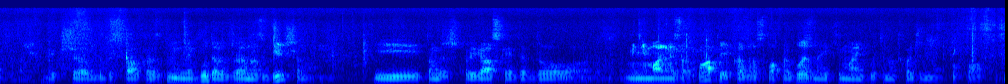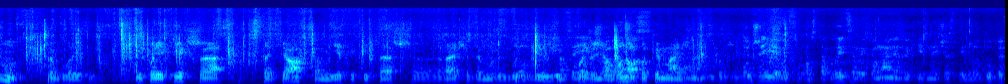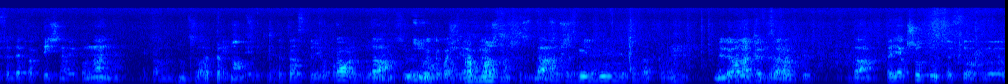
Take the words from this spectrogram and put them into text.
якщо буде ставка, ну не буде, вже вона збільшена, і там же ж прив'язка йде до мінімальної зарплати, яка зросла, приблизно, які мають бути надходження по факту. Ну, приблизно. І по яких ще статтях там є такі теж е, речі, де можуть бути Ну, більш дивіться, надходження, якщо або навпаки менше е, надходження. Тут же є ось у вас таблиця виконання дохідної частини. Ну, Тут ось іде фактичне виконання, яка воно Ну, це за два, три, 15. чотири, 15 рік. Правильно? Да. Ні. Будете бачити. Прогноз на 16. Да. Там ще змінені податки. Мільйона півтора. Да. То якщо тут ось, о, е,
